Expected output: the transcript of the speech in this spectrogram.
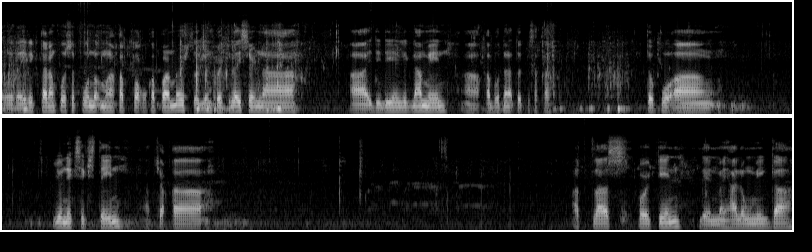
So, direkta lang po sa puno mga kapwa ko ka-farmers. So, yung fertilizer na uh, idinilig namin, uh, kabutan na ito sa ka. Ito po ang Unique 16 at saka Atlas 14. Then, may halong Mega,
